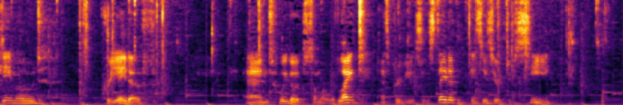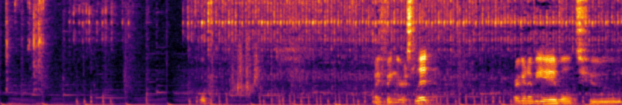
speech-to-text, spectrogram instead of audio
game mode, creative, and we go to somewhere with light, as previously stated, it's easier to see. Oop. My finger is lit. We're gonna be able to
